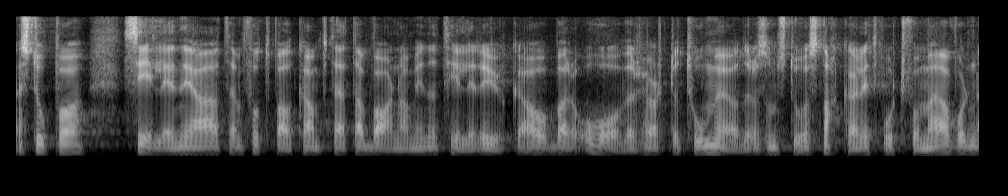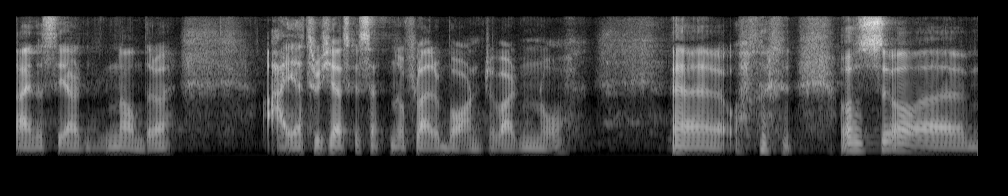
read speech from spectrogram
Jeg sto på sidelinja til en fotballkamp til et av barna mine tidligere i uka og bare overhørte to mødre som sto og snakka litt bort for meg, hvor den ene sier til den andre Nei, jeg tror ikke jeg skal sette noen flere barn til verden nå. Eh, og, så, eh,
